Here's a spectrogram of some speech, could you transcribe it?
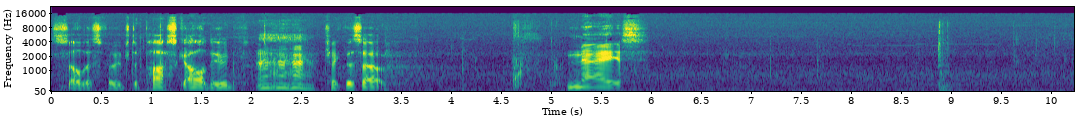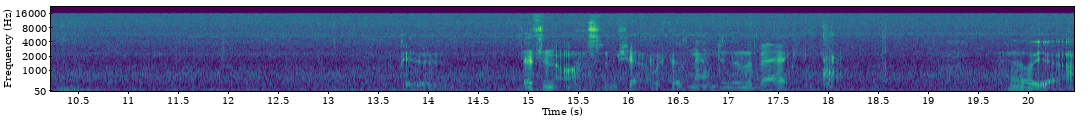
Sell this footage to Pascal, dude. Check this out. Nice. Dude, that's an awesome shot with those mountains in the back. Hell yeah.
